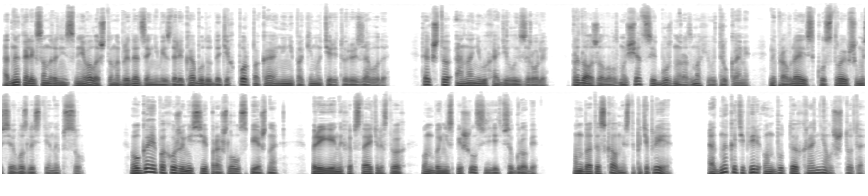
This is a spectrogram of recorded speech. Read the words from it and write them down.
Однако Александра не сомневалась, что наблюдать за ними издалека будут до тех пор, пока они не покинут территорию завода. так что она не выходила из роли, продолжала возмущаться и бурно размахивать руками, направляясь к устроившемуся возле стены псу. У Гая, похоже, миссия прошла успешно. При иных обстоятельствах он бы не спешил сидеть в сугробе. Он бы отыскал место потеплее. Однако теперь он будто охранял что-то,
